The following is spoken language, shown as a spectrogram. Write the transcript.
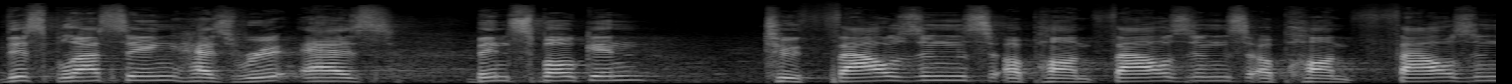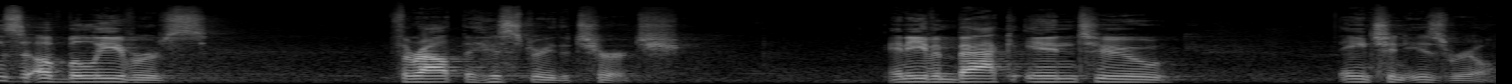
This blessing has, re- has been spoken to thousands upon thousands upon thousands of believers throughout the history of the church and even back into ancient Israel.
